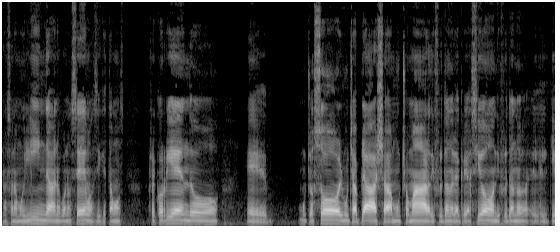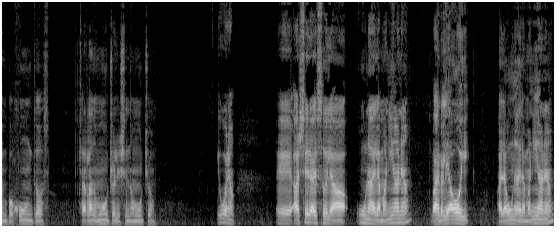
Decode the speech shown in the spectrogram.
una zona muy linda, no conocemos, así que estamos recorriendo. Eh, mucho sol, mucha playa, mucho mar, disfrutando la creación, disfrutando el, tiempo juntos, charlando mucho, leyendo mucho. Y bueno, eh, ayer a eso de la una de la mañana, en realidad hoy, a la una de la mañana,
